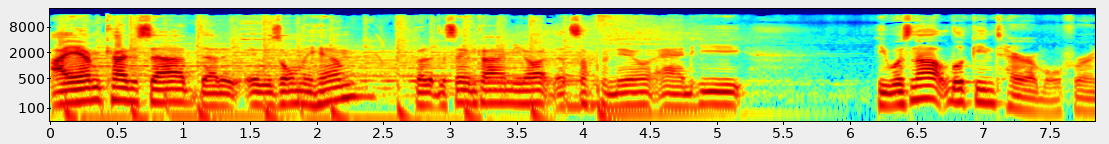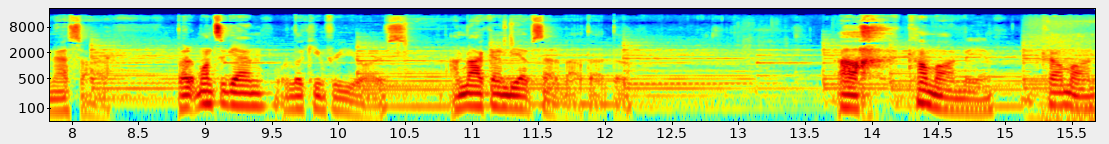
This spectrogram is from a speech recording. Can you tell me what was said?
I am kind of sad that it, it, was only him, but at the same time, you know what? That's something new, and he he was not looking terrible for an SR. But once again, we're looking for yours. I'm not going to be upset about that though. Ah, come on, man. Come on.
